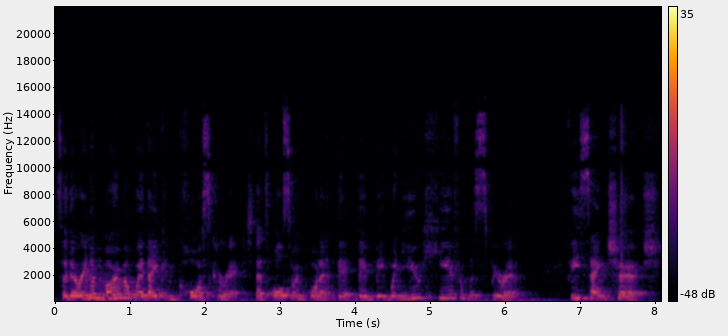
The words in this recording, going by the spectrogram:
So they're in a moment where they can course correct. That's also important. They're, they're be, when you hear from the Spirit, if He's saying, church,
